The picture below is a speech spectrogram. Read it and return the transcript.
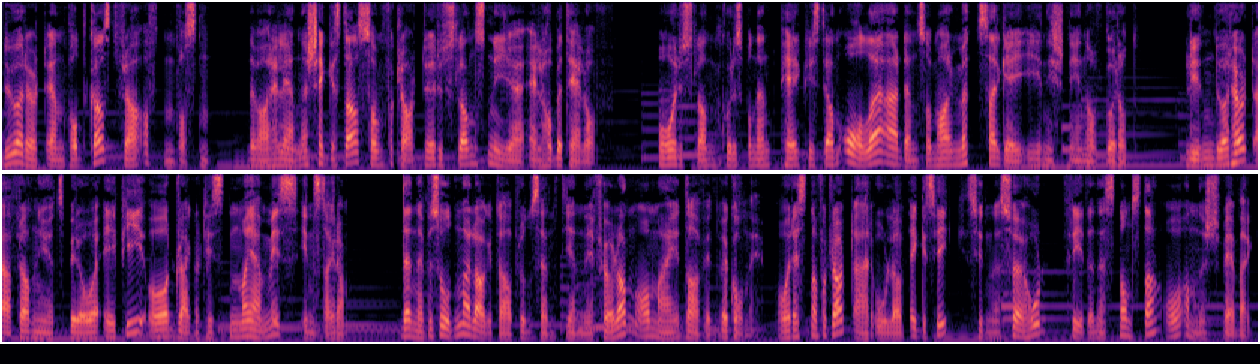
Du har hørt en podkast fra Aftenposten. Det var Helene Skjeggestad som forklarte Russlands nye LHBT-lov. Og Russland-korrespondent Per Christian Aale er den som har møtt Sergej i Nizjnij Novgorod. Lyden du har hørt, er fra nyhetsbyrået AP og dragartisten Miamis Instagram. Denne episoden er laget av produsent Jenny Førland og meg, David Vekoni. Og resten av Forklart er Olav Eggesvik, Synne Søhol, Fride Næss Nonstad og Anders Weberg.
